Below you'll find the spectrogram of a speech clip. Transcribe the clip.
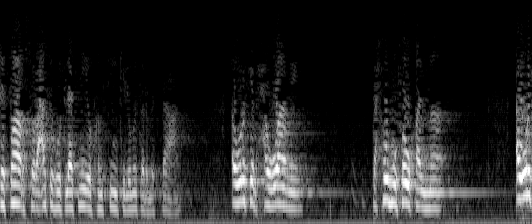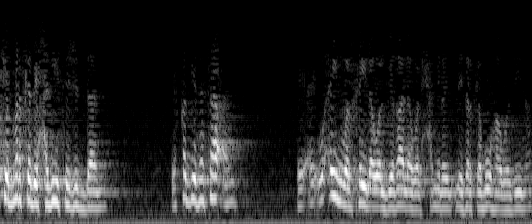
قطار سرعته 350 كيلومتر بالساعة أو ركب حوامة تحوم فوق الماء. أو ركب مركبة حديثة جدا. قد يتساءل. وأين والخيل والبغال والحمير لتركبوها وزينة؟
